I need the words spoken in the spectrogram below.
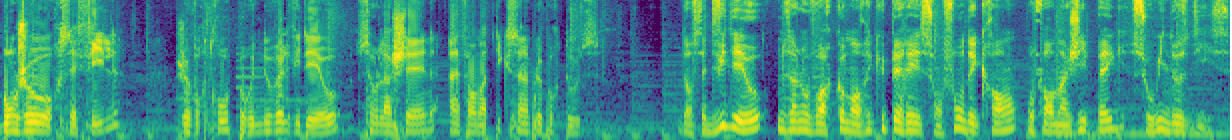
Bonjour, c'est Phil. Je vous retrouve pour une nouvelle vidéo sur la chaîne Informatique Simple pour tous. Dans cette vidéo, nous allons voir comment récupérer son fond d'écran au format JPEG sous Windows 10.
